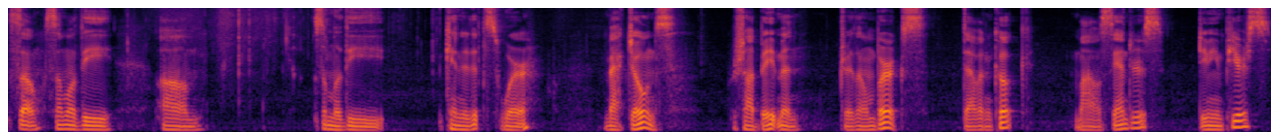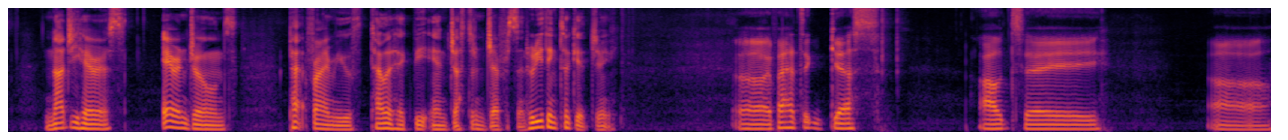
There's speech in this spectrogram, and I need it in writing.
So some of the um, some of the candidates were Mac Jones, Rashod Bateman, Treylon Burks, Dalvin Cook, Miles Sanders, Dameon Pierce, Najee Harris, Aaron Jones, Pat Freiermuth, Tyler Higbee, and Justin Jefferson. Who do you think took it, Jimmy? Uh, if I had to guess, I would say. Uh,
